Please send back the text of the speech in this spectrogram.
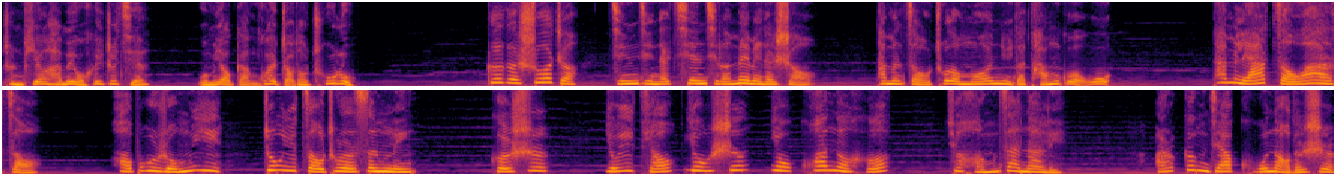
趁天还没有黑之前，我们要赶快找到出路。哥哥说着，紧紧地牵起了妹妹的手，他们走出了魔女的糖果屋。他们俩走啊走，好不容易，终于走出了森林。可是，有一条又深又宽的河，却横在那里。而更加苦恼的是，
